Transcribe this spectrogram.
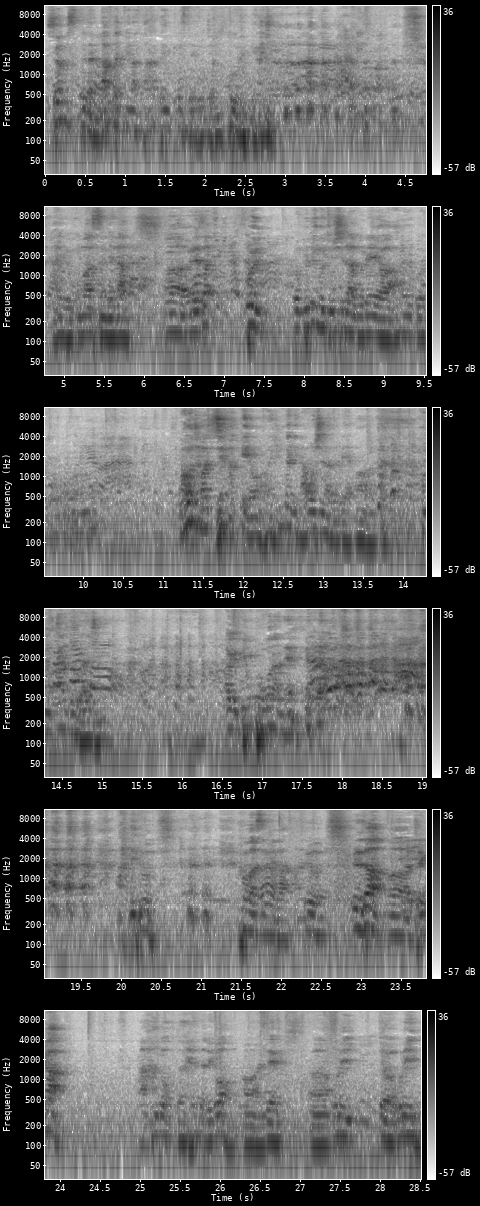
젊었을 때는 남자 끼나 다 땡겼어요 그죠 이쁘게 생겨가지고 아이고 고맙습니다 어 그래서 뭘 뭐, 무등을 주시려고 그래요 아이고 좀 나오지 마세요 제가 할게요 힘들게 나오시라 그래요 어, 한번 깔아줘야지 아 이거 되게 포근하네 고맙습니다. 그리고 그래서 어, 제가 아, 한곡더 해드리고 어, 이제 어, 우리 저 우리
